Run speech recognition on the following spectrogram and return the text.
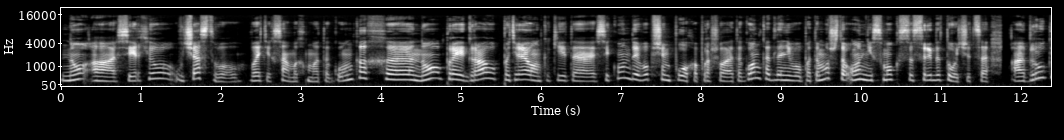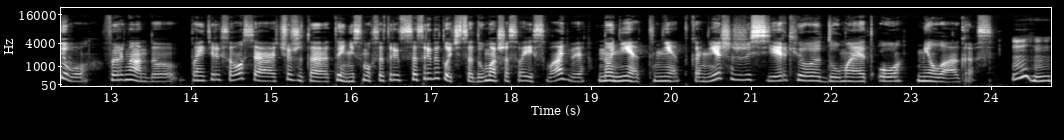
Ну, а Серхио участвовал в этих самых мотогонках, э, но проиграл, потерял он какие-то секунды. В общем, плохо прошла эта гонка для него, потому что он не смог сосредоточиться. А друг его, Фернандо, поинтересовался, что же это ты не смог сосредоточиться, думаешь о своей свадьбе? Но нет, нет, конечно же, Серхио думает о Мелагрос. Угу.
